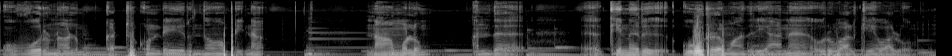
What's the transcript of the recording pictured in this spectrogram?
ஒவ்வொரு நாளும் கற்றுக்கொண்டே இருந்தோம் அப்படின்னா நாமளும் அந்த கிணறு ஊடுற மாதிரியான ஒரு வாழ்க்கையை வாழ்வோம்.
